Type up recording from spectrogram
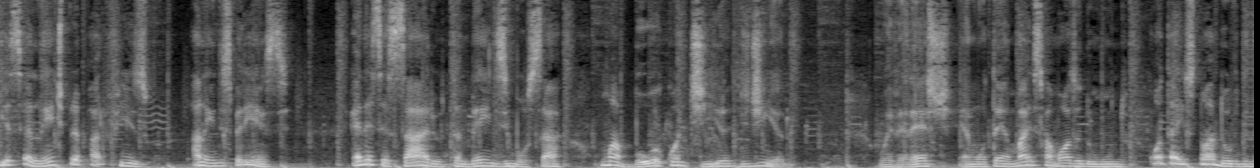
e excelente preparo físico, além da experiência. É necessário também desembolsar uma boa quantia de dinheiro. O Everest é a montanha mais famosa do mundo, quanto a isso não há dúvida.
